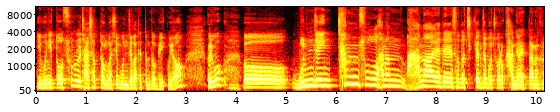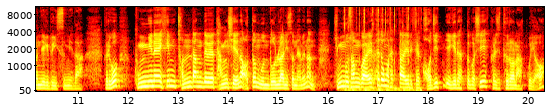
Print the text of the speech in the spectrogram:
이분이 또 술을 자셨던 것이 문제가 됐던 적도 있고요. 그리고 어 문재인 참수하는 만화에 대해서도 직간접적으로 관여했다는 그런 얘기도 있습니다. 그리고 국민의힘 전당대회 당시에는 어떤 문- 논란이 있었냐면은 김무성과의 회동을 했다 이렇게 거짓 얘기를 했던 것이 그것이 드러났고요.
